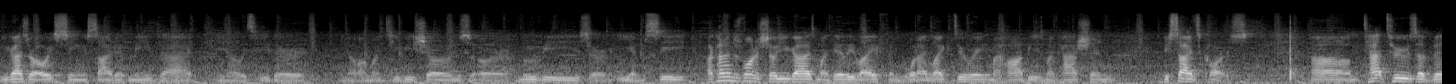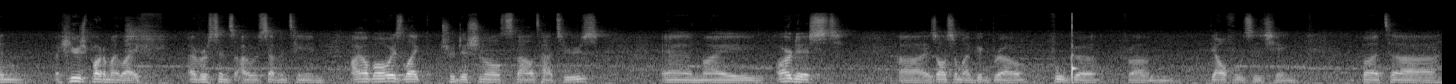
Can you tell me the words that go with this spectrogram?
You guys are always seeing a side of me that you know is either you know on my TV shows or movies or EMC. I kind of just want to show you guys my daily life and what I like doing, my hobbies, my passion, besides cars. Um, tattoos have been a huge part of my life ever since I was 17. I have always liked traditional style tattoos and my artist uh, is also my big bro, Fu Ge from Diaofu Ziqing. But uh,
